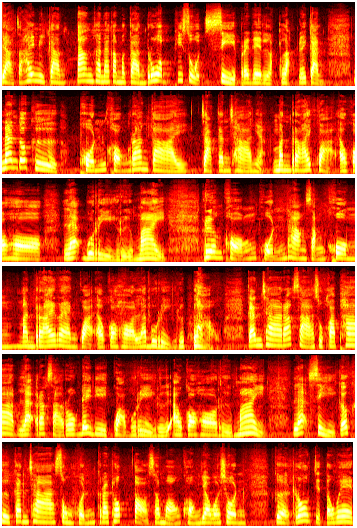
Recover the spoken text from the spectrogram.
อยากจะให้มีการตั้งคณะกรรมการร่วมพิสูจน์ 4 ประเด็นหลัก ๆ ด้วยกัน นั่นก็คือผลของร่างกายจากกัญชาเนี่ยมันร้ายกว่าแอลกอฮอล์และบุหรี่หรือไม่ เรื่องของผลทางสังคม มันร้ายแรงกว่าแอลกอฮอล์และบุหรี่หรือเปล่า กัญชารักษาสุขภาพและรักษาโรคได้ดีกว่าบุหรี่หรือแอลกอฮอล์หรือไม่ และ 4 ก็คือกัญชาส่งผลกระทบต่อสมองของเยาวชน เกิดโรคจิตเวช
